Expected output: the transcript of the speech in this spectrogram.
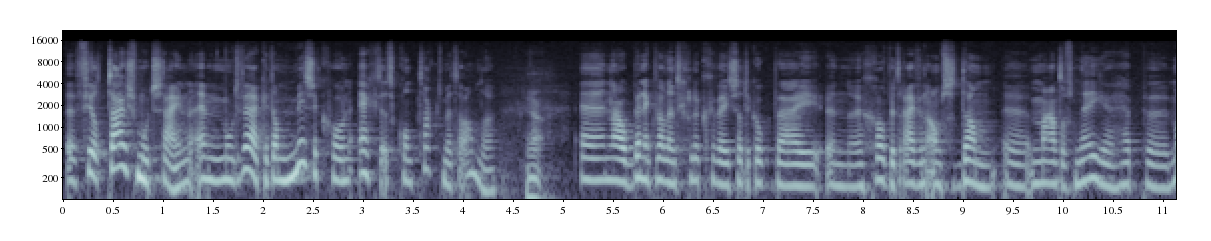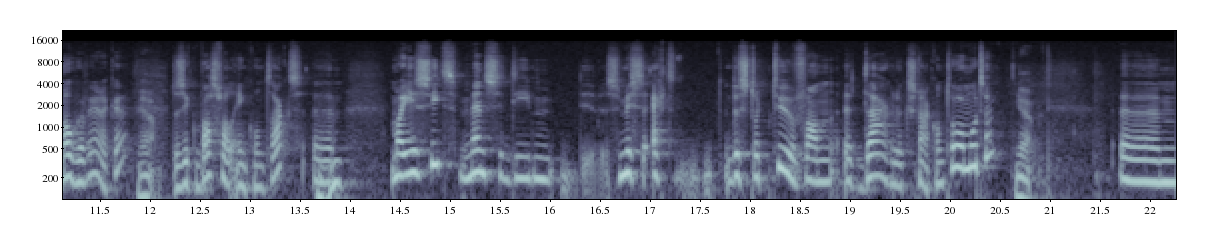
eh, veel thuis moet zijn en moet werken, dan mis ik gewoon echt het contact met de ander. Ja. En nou ben ik wel in het geluk geweest dat ik ook bij een groot bedrijf in Amsterdam een maand of negen heb mogen werken. Ja. Dus ik was wel in contact. Mhm. Ehm, maar je ziet mensen die, ze missen echt de structuur van het dagelijks naar kantoor moeten. Ja. Ehm,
